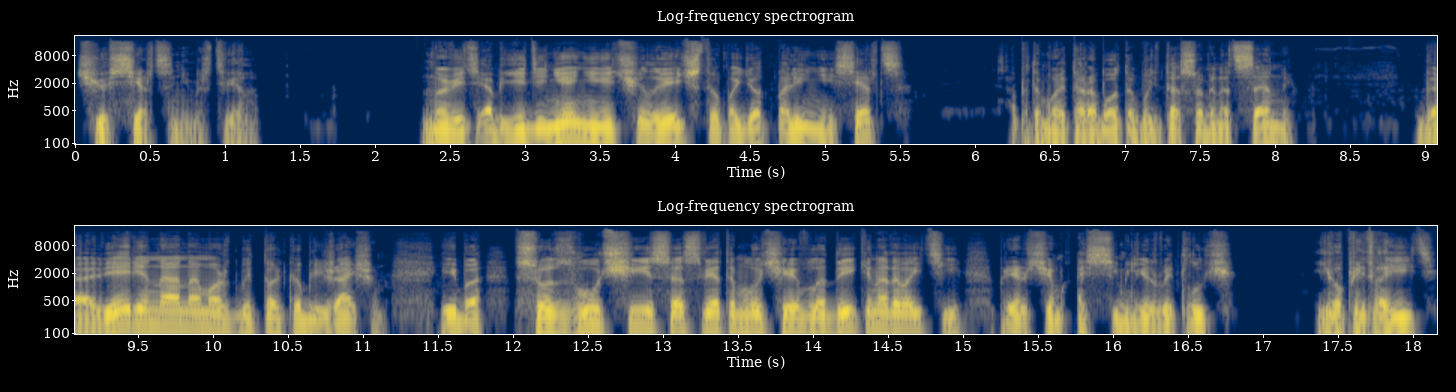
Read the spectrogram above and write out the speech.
чье сердце не мертвело. Но ведь объединение человечества пойдет по линии сердца, а потому эта работа будет особенно ценной. Доверена она может быть только ближайшим, ибо в созвучии со светом лучей владыки надо войти, прежде чем ассимилировать луч, его притворить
